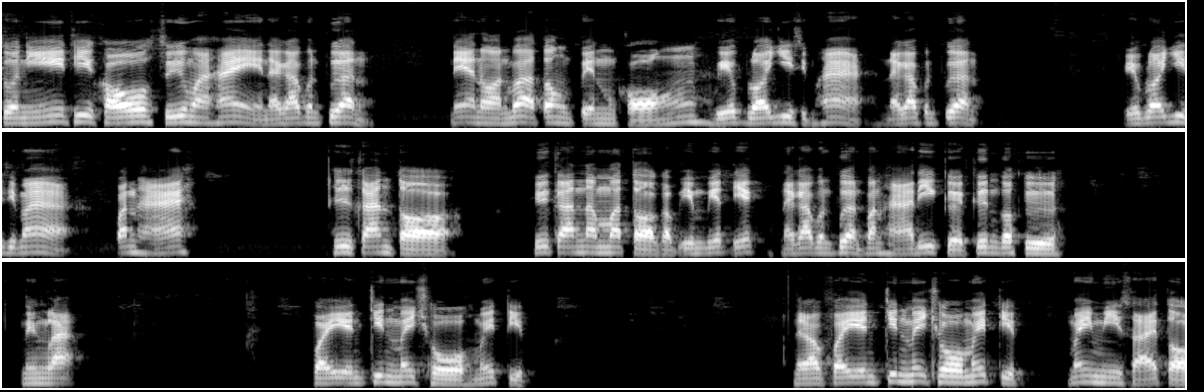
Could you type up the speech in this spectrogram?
ตัวนี้ที่เขาซื้อมาให้นะครับเพื่อนๆแน่นอนว่าต้องเป็นของเวฟร้อยยี่สิบห้านะครับเพื่อนๆเวฟร้อยยี่สิบห้าปัญหา คือการต่อคือการนำมาต่อกับ MSX นะครับเพื่อนๆปัญหาที่เกิดขึ้นก็คือหนึ่งละไฟเอนจินไม่โชว์ไม่ติดนะครับไฟเอนจินไม่โชว์ไม่ติด ไม่มีสายต่อ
